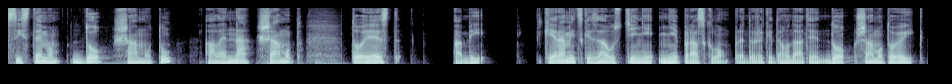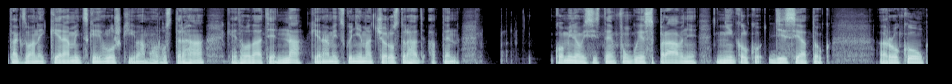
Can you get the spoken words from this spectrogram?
systémom do šamotu, ale na šamot. To je, aby keramické zaustenie neprasklo, pretože keď ho dáte do šamotovej tzv. keramickej vložky, vám ho roztrhá. Keď ho dáte na keramickú, nemá čo roztrhať a ten komínový systém funguje správne niekoľko desiatok rokov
